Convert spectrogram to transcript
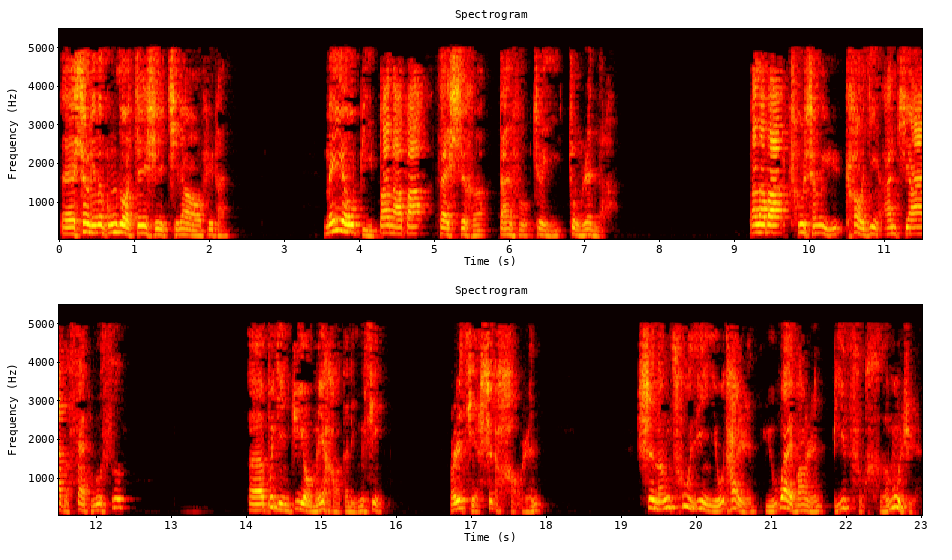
呃，圣灵的工作真是奇妙非凡，没有比巴拿巴再适合担负这一重任的了。巴拿巴出生于靠近安提阿的塞浦路斯，呃，不仅具有美好的灵性，而且是个好人，是能促进犹太人与外邦人彼此和睦之人。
